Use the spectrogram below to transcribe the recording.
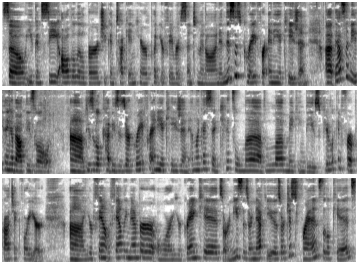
So you can see all the little birds you can tuck in here, put your favorite sentiment on. And this is great for any occasion. Uh, that's the neat thing about these little um, these little cubbies is they're great for any occasion. And like I said, kids love, love making these. If you're looking for a project for your uh, your fam family member or your grandkids or nieces or nephews or just friends, little kids,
